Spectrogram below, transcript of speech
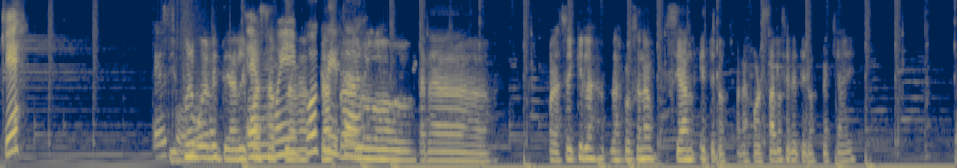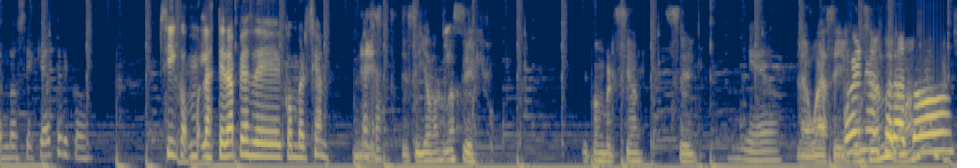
¿qué? Sí, Eso, pues, ¿no? bueno, literal, le Es pasa muy plata hipócrita. a los- para, para hacer que las, las personas sean heteros, para forzarlos a ser heteros, ¿cachai? En los psiquiátricos. Sí, como las terapias de conversión. Este, se llama algo así. De conversión, sí. Miedo. La wea sigue Bueno, funcionando, para ¿no? todos.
